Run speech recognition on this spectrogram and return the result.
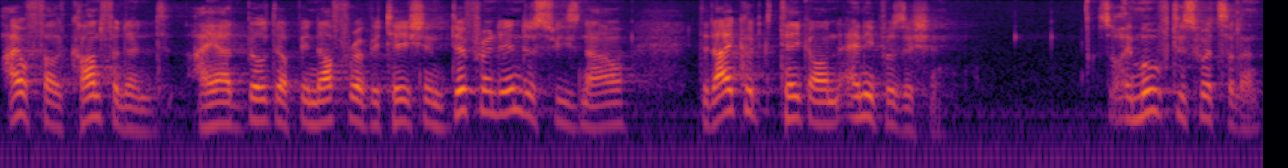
I felt confident. I had built up enough reputation in different industries now that I could take on any position. So I moved to Switzerland.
